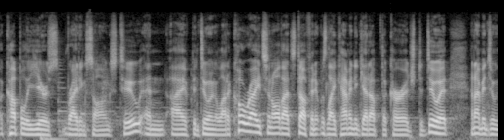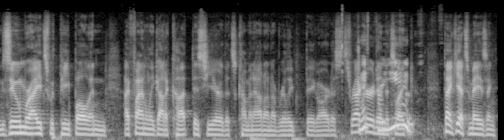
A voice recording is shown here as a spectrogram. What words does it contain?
a couple of years writing songs too and I've been doing a lot of co-writes and all that stuff and it was like having to get up the courage to do it and I've been doing zoom writes with people and I finally got a cut this year that's coming out on a really big artist's record and it's you. like Thank you. It's amazing.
